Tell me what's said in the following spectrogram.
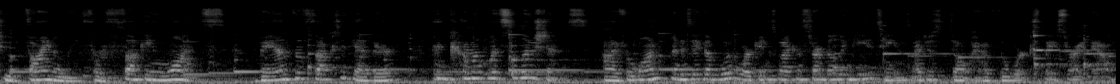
to finally, for fucking once, band the fuck together and come up with solutions. I, for one, plan to take up woodworking so I can start building guillotines. I just don't have the workspace right now.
